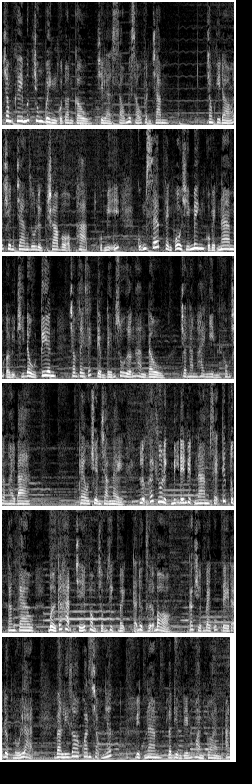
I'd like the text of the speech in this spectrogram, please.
trong khi mức trung bình của toàn cầu chỉ là 66%. Trong khi đó, chuyên trang du lịch Travel Apart của Mỹ cũng xếp thành phố Hồ Chí Minh của Việt Nam ở vị trí đầu tiên trong danh sách điểm đến xu hướng hàng đầu cho năm 2023. Theo chuyên trang này, lượng khách du lịch Mỹ đến Việt Nam sẽ tiếp tục tăng cao bởi các hạn chế phòng chống dịch bệnh đã được dỡ bỏ, các chuyến bay quốc tế đã được nối lại và lý do quan trọng nhất, Việt Nam là điểm đến hoàn toàn an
